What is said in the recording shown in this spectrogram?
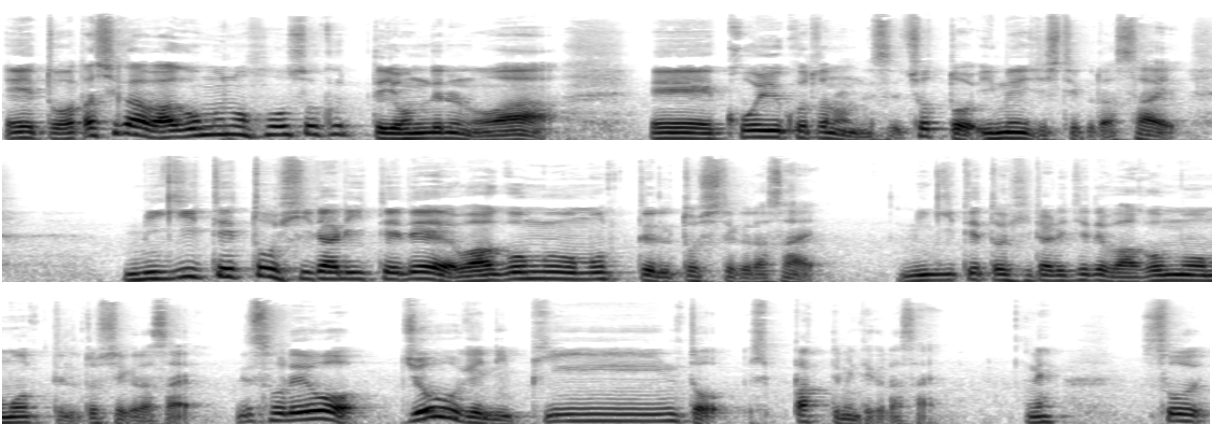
えー、と私が輪ゴムの法則って呼んでるのは、えーこういうことなんです。ちょっとイメージしてください。右手と左手で輪ゴムを持ってるとしてください。右手と左手で輪ゴムを持ってるとしてください。でそれを上下にピーンと引っ張ってみてください。ね、そう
